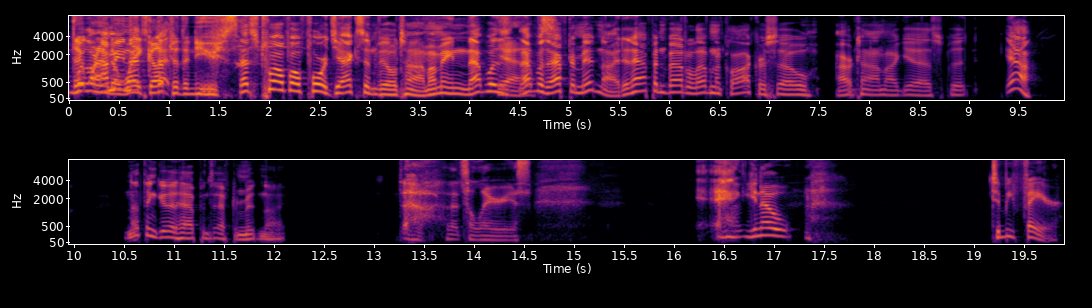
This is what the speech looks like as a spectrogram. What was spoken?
They Well, wanted I mean, to wake up that- to the news. That's twelve oh four Jacksonville time. I mean, that was Yeah, that was after midnight. It happened about eleven o'clock or so our time, I guess. But yeah, nothing good happens after midnight. Ah, that's hilarious. You know, to be fair,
